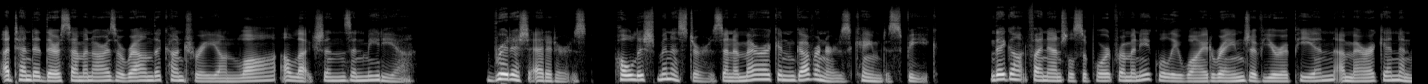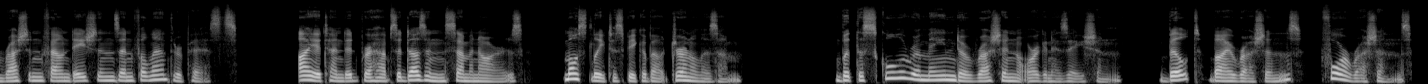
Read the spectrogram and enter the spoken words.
attended their seminars around the country on law, elections, and media. British editors, Polish ministers, and American governors came to speak. They got financial support from an equally wide range of European, American, and Russian foundations and philanthropists. I attended perhaps a dozen seminars, mostly to speak about journalism. But the school remained a Russian organization, built by Russians for Russians.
